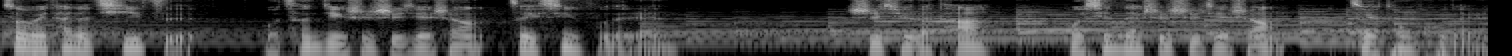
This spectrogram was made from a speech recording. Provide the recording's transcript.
作为他的妻子，我曾经是世界上最幸福的人；失去了他，我现在是世界上最痛苦的人。”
